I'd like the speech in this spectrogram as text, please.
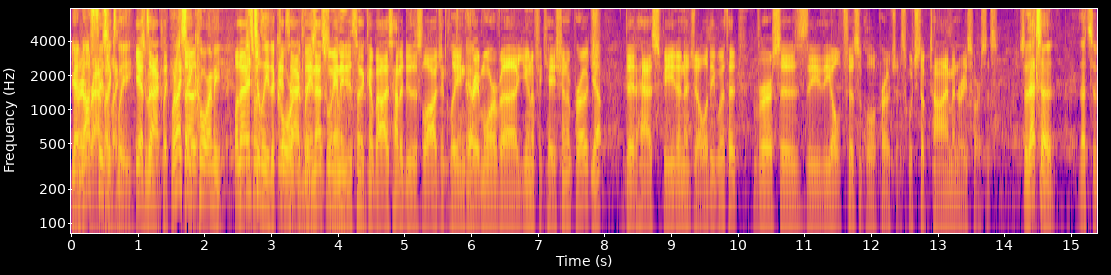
Yeah, not rapidly. physically. Yeah, So exactly. when I say core, I mean well, mentally the core of the Exactly, and that's what we need to think about is how to do this logically and Yeah. create more of a unification approach Yep. That has speed and agility with it versus the, the old physical approaches, which took time and resources. So that's a, that's a,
